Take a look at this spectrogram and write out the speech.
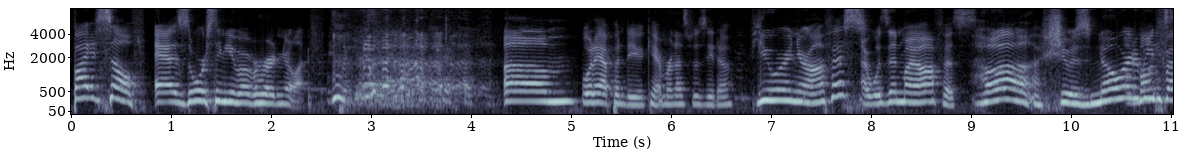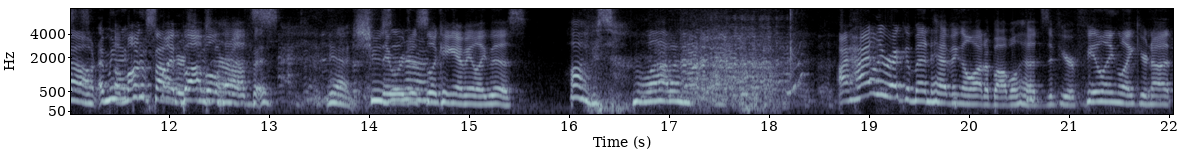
by itself as the worst thing you've ever heard in your life. um, what happened to you, Cameron Esposito? you were in your office, I was in my office. ah, she was nowhere to be found. I mean, I could have amongst found my her. She was in her bobbleheads. office. Yeah, she was. They were her just looking at me like this. office. A lot of. I highly recommend having a lot of bobbleheads if you're feeling like you're not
